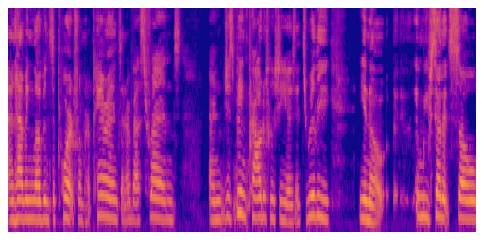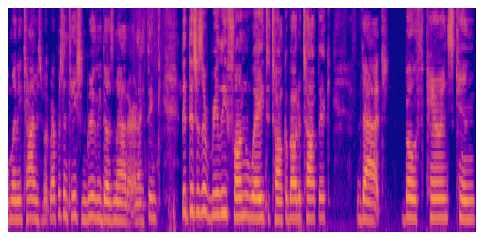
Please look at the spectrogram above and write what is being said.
and having love and support from her parents and her best friends and just being proud of who she is. It's really, you know, and we've said it so many times, but representation really does matter. And I think that this is a really fun way to talk about a topic that both parents can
